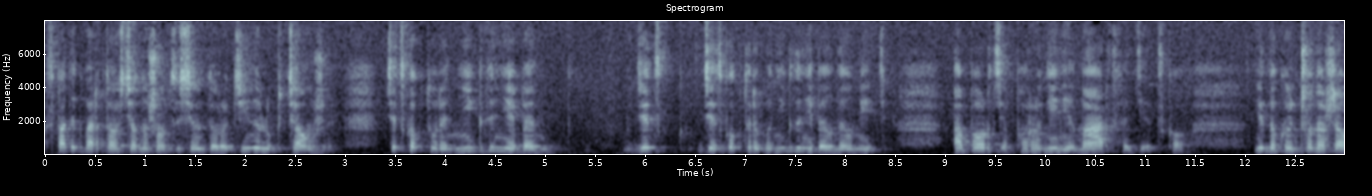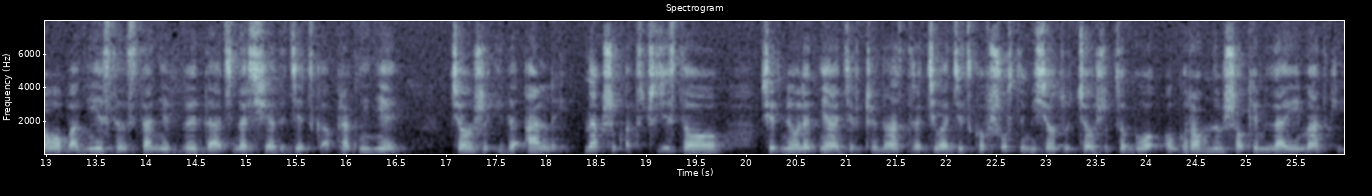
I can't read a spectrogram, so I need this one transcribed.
Spadek wartości odnoszący się do rodziny lub ciąży. Dziecko, które nigdy nie będę, dziecko, którego nigdy nie będę mieć. Aborcja, poronienie, martwe dziecko, niedokończona żałoba, nie jestem w stanie wydać na świat dziecka, pragnienie ciąży idealnej. Na przykład 37-letnia dziewczyna straciła dziecko w szóstym miesiącu ciąży, co było ogromnym szokiem dla jej matki.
